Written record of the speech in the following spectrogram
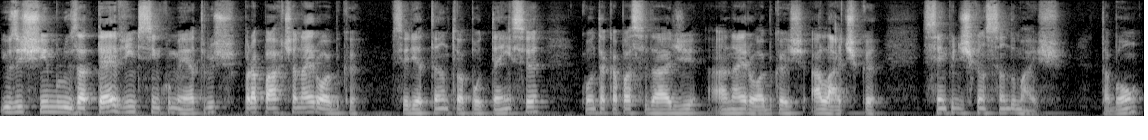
e os estímulos até 25 metros para a parte anaeróbica, que seria tanto a potência quanto a capacidade anaeróbica alática, sempre descansando mais, tá bom?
